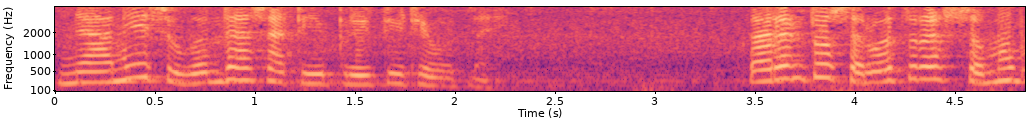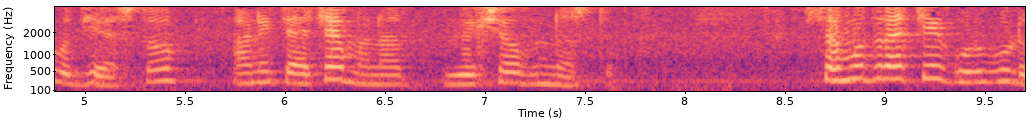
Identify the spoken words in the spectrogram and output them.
ज्ञानी सुगंधासाठी प्रीती ठेवत नाही. कारण तो सर्वत्र समबुद्धी असतो आणि त्याच्या मनात विक्षोभ नसतो. समुद्राचे गुडगुड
